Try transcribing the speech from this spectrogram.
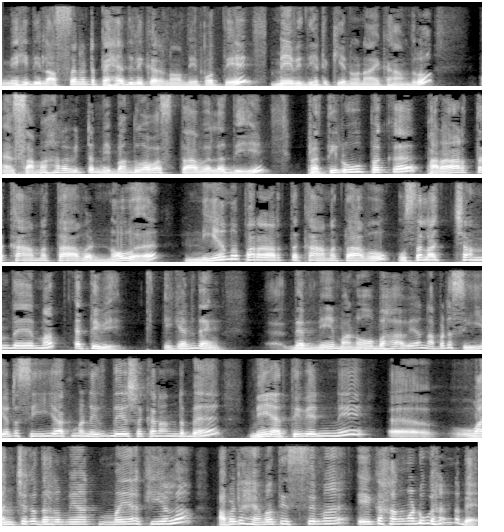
මෙහිදී ලස්සනට පැහැදිලි කරනවා මේ පොතේ. මේ විදිහට කියනවා නායක හඳුරෝ සමහර විට මේ බඳු අවස්ථාවලදී ප්‍රතිරූපක පරාර්ථකාමතාව නොව නියම පරාර්ථකාමතාවෝ කුසල ඡන්දයමත් ඇතිවේ. ඒ කියන්නේ දැන් දැන් මේ මනෝභාවයන් අපිට 100ට 100ක්ම නිර්දේශ කරන්න බෑ මේ ඇති වෙන්නේ වංචක ධර්මයක්මය කියලා අපිට හැමතිස්සෙම ඒක හංවඩු ගහන්න බෑ.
